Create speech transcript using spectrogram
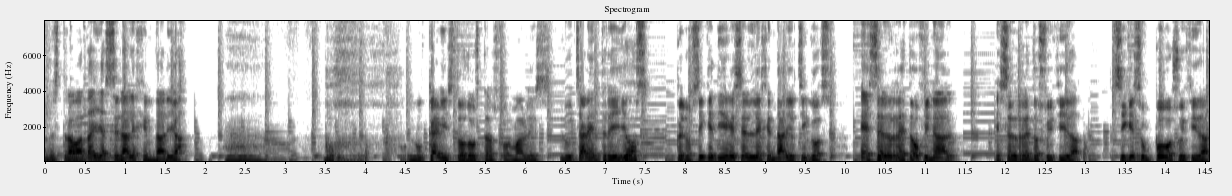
Nuestra batalla será legendaria. nunca he visto dos transformables luchar entre ellos, pero sí que tiene que ser legendario, chicos. Es el reto final. Es el reto suicida. Sí que es un poco suicida.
